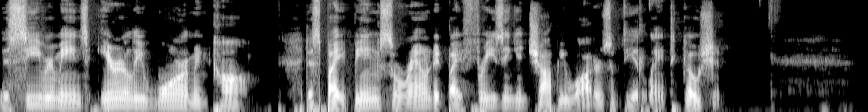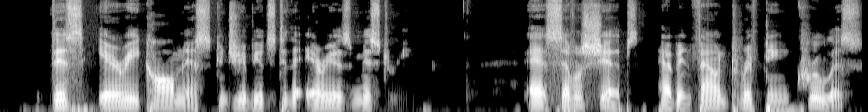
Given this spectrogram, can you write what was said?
the sea remains eerily warm and calm despite being surrounded by freezing and choppy waters of the Atlantic Ocean. This eerie calmness contributes to the area's mystery, as several ships have been found drifting crewless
